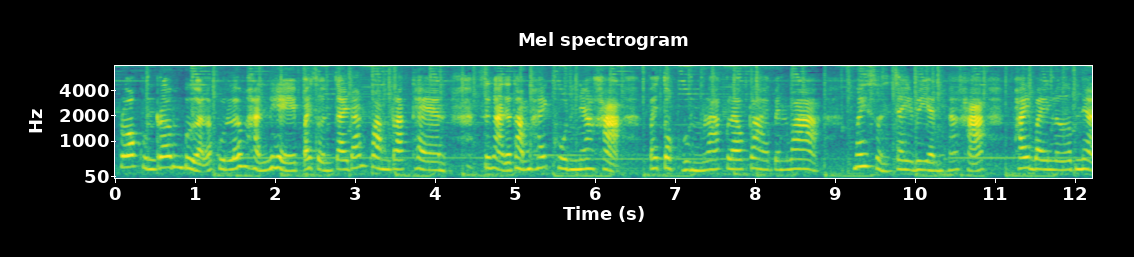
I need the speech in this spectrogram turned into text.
เพราะว่าคุณเริ่มเบื่อแล้วคุณเริ่มหันเหไปสนใจด้านความรักแทน ซึ่งอาจจะทำให้คุณเนี่ยค่ะ ไปตกหลุมรักแล้วกลายเป็นว่า ไม่สนใจเรียนนะคะไพ่ใบเลิฟเนี่ย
